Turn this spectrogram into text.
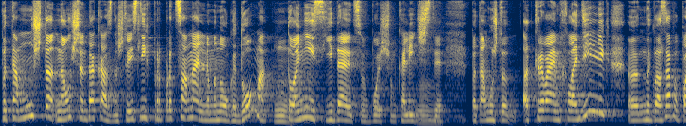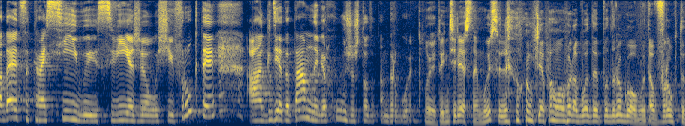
потому что научно доказано, что если их пропорционально много дома, то они съедаются в большем количестве. Потому что открываем холодильник, э, на глаза попадаются красивые, свежие овощи и фрукты, а где-то там наверху уже что-то там другое. Ой, это интересная мысль. У меня, по-моему, работает по-другому. Там фрукты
